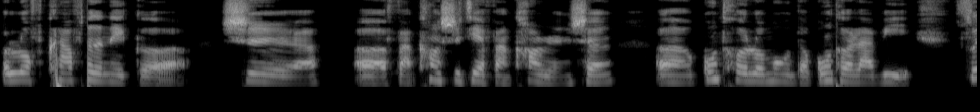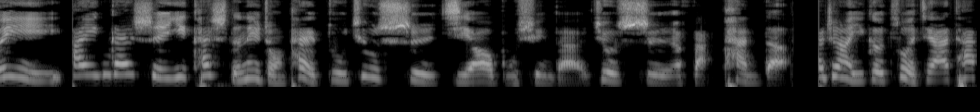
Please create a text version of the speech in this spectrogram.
洛夫克拉夫特的那个是呃反抗世界，反抗人生，呃贡特洛梦的贡特拉维，所以他应该是一开始的那种态度就是桀骜不驯的，就是反叛的。他这样一个作家，他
